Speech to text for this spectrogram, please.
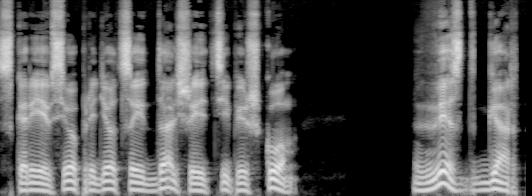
Скорее всего, придется и дальше идти пешком. Вестгард.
